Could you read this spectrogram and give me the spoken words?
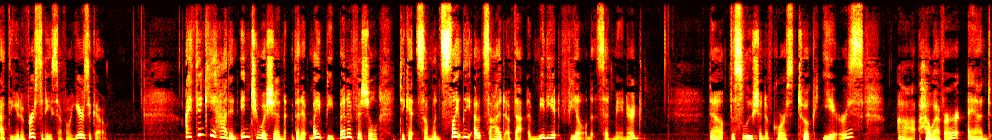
at the university several years ago. I think he had an intuition that it might be beneficial to get someone slightly outside of that immediate field, said Maynard. Now, the solution, of course, took years, uh, however, and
